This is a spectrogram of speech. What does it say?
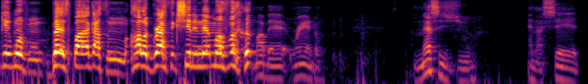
Get one from Best Buy. I got some holographic shit in that motherfucker. my bad, random. I messaged you and I said,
